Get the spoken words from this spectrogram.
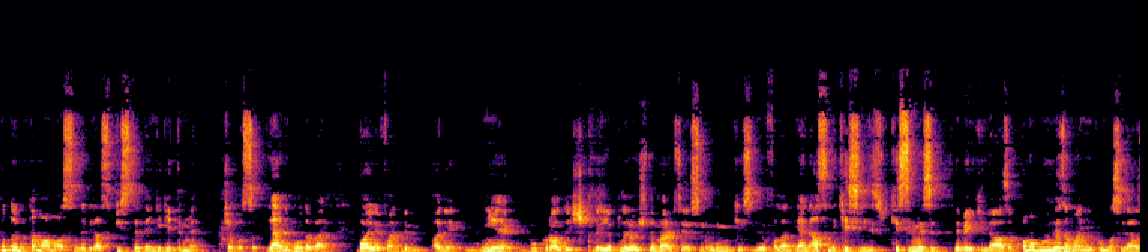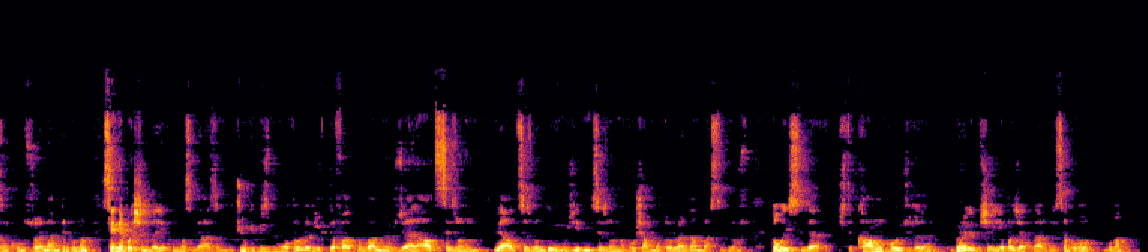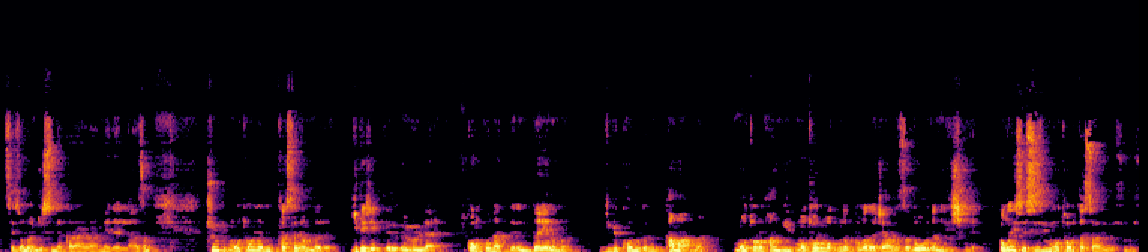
Bunların tamamı aslında biraz piste denge getirme çabası. Yani burada ben vay efendim hani niye bu kural değişiklikleri yapılıyor işte Mercedes'in önü mü kesiliyor falan. Yani aslında kesilir. Kesilmesi de belki lazım. Ama bunun ne zaman yapılması lazım konusu önemli. Bunun sene başında yapılması lazımdı. Çünkü biz bu motorları ilk defa kullanmıyoruz. Yani 6 sezonun veya 6 sezonu devirmiş 7. sezonuna koşan motorlardan bahsediyoruz. Dolayısıyla işte kanun koyucuların böyle bir şey yapacaklardıysa bunu buna sezon öncesinde karar vermeleri lazım. Çünkü motorların tasarımları, gidecekleri ömürler, komponentlerin dayanımı gibi konuların tamamı motoru hangi motor modunda kullanacağınızla doğrudan ilişkili. Dolayısıyla siz bir motor tasarlıyorsunuz.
